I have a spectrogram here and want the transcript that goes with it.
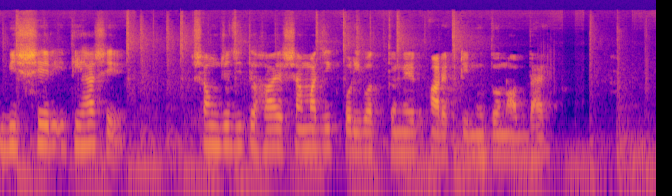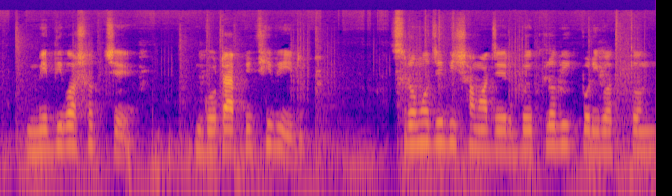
বিশ্বের ইতিহাসে সংযোজিত হয় সামাজিক পরিবর্তনের আরেকটি নতুন অধ্যায়। মে দিবস হচ্ছে গোটা পৃথিবীর শ্রমজীবী সমাজের বৈপ্লবিক পরিবর্তন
